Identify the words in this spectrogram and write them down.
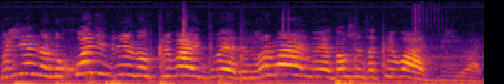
Блин, ну ходит, блин, открывает двери. Нормально, я должен закрывать, бегать.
